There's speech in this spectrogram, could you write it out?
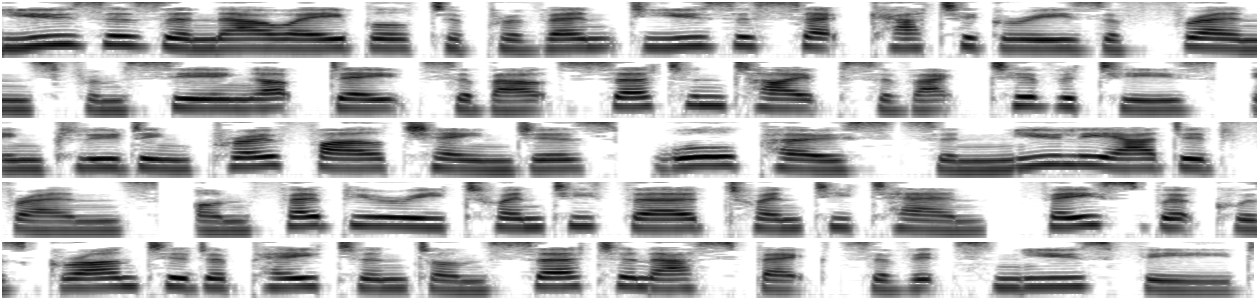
Users are now able to prevent user-set categories of friends from seeing updates about certain types of activities, including profile changes, wall posts and newly added friends. On February 23, 2010, Facebook was granted a patent on certain aspects of its news feed.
